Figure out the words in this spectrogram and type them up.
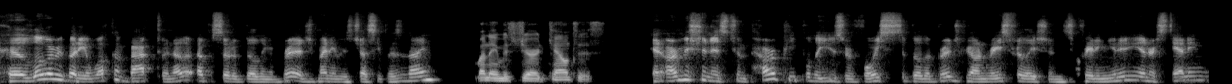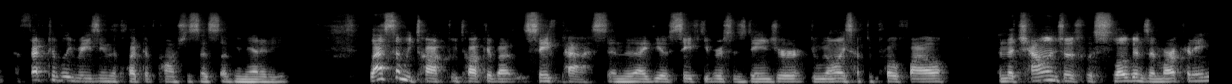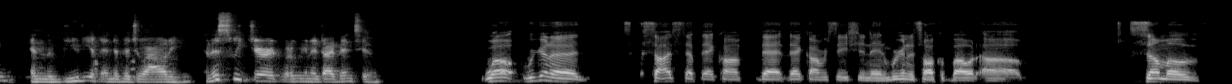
Hello, everybody, and welcome back to another episode of Building a Bridge. My name is Jesse Brisendine. My name is Jared Countess. And our mission is to empower people to use their voice to build a bridge beyond race relations, creating unity and understanding, effectively raising the collective consciousness of humanity. Last time we talked, we talked about safe pass and the idea of safety versus danger. Do we always have to profile? And the challenges with slogans and marketing and the beauty of individuality. And this week, Jared, what are we going to dive into? Well, we're gonna sidestep that com- that that conversation, and we're gonna talk about um, some of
